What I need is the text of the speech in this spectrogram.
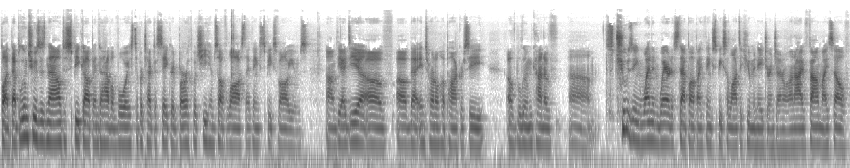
but that Bloom chooses now to speak up and to have a voice to protect a sacred birth, which he himself lost, I think speaks volumes. Um, the idea of of that internal hypocrisy of Bloom kind of um, choosing when and where to step up, I think speaks a lot to human nature in general. And I've found myself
